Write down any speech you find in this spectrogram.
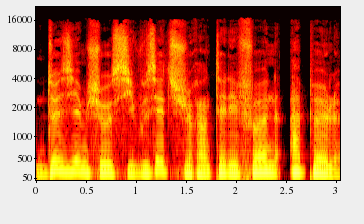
Deuxième chose, si vous êtes sur un téléphone Apple,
